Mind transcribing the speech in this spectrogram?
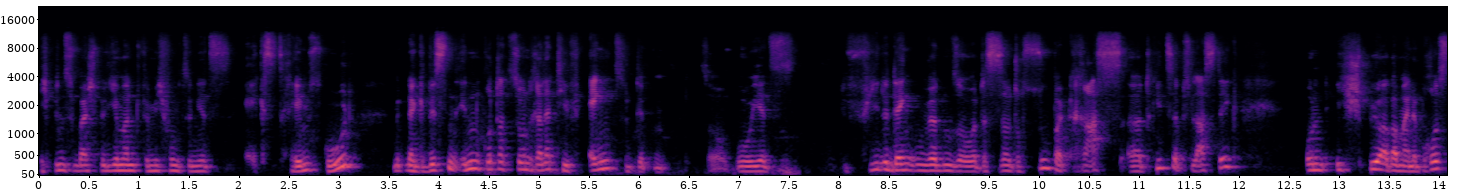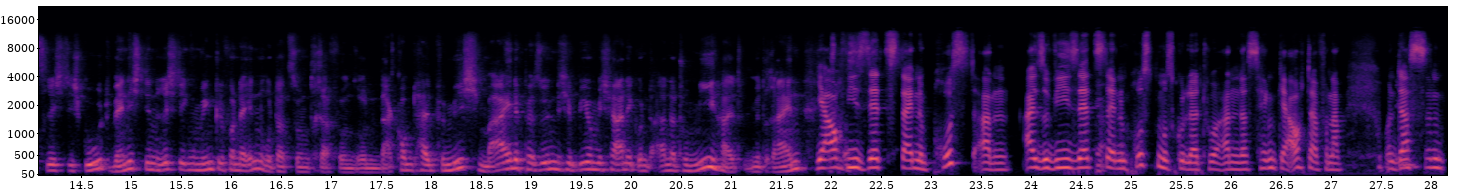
Ich bin zum Beispiel jemand, für mich funktioniert es extremst gut mit einer gewissen Innenrotation relativ eng zu dippen. So, wo jetzt viele denken würden, so, das ist doch super krass äh, trizepslastig. Und ich spüre aber meine Brust richtig gut, wenn ich den richtigen Winkel von der Innenrotation treffe und so. Und da kommt halt für mich meine persönliche Biomechanik und Anatomie halt mit rein. Ja, auch wie setzt deine Brust an? Also wie setzt ja. deine Brustmuskulatur an? Das hängt ja auch davon ab. Und das sind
